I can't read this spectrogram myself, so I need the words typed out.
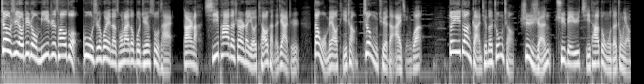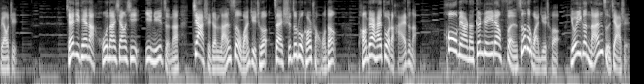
正是有这种迷之操作，故事会呢从来都不缺素材。当然了，奇葩的事儿呢有调侃的价值，但我们要提倡正确的爱情观。对一段感情的忠诚，是人区别于其他动物的重要标志。前几天呢，湖南湘西一女子呢驾驶着蓝色玩具车在十字路口闯红灯，旁边还坐着孩子呢。后面呢跟着一辆粉色的玩具车，由一个男子驾驶。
